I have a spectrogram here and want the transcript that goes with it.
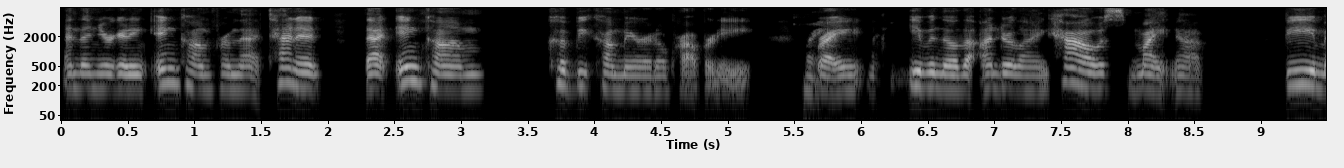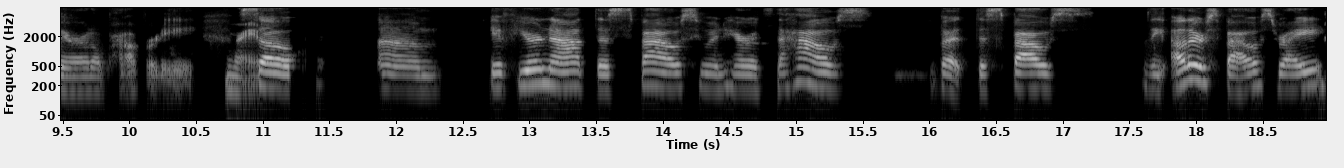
and then you're getting income from that tenant, that income could become marital property, Right. right? Even though the underlying house might not be marital property. Right. So, um, if you're not the spouse who inherits the house, but the spouse, the other spouse, right?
